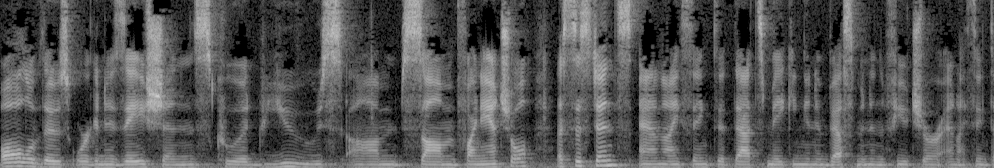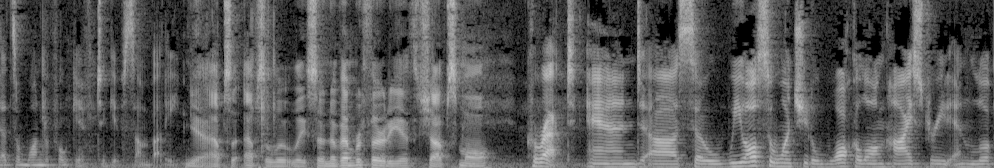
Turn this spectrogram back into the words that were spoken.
all of those organizations could use um, some financial assistance, and I think that that's making an investment in the future, and I think that's a wonderful gift to give somebody. Yeah, abso- absolutely. So November 30th, Shop Small. Correct. And uh, so we also want you to walk along High Street and look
